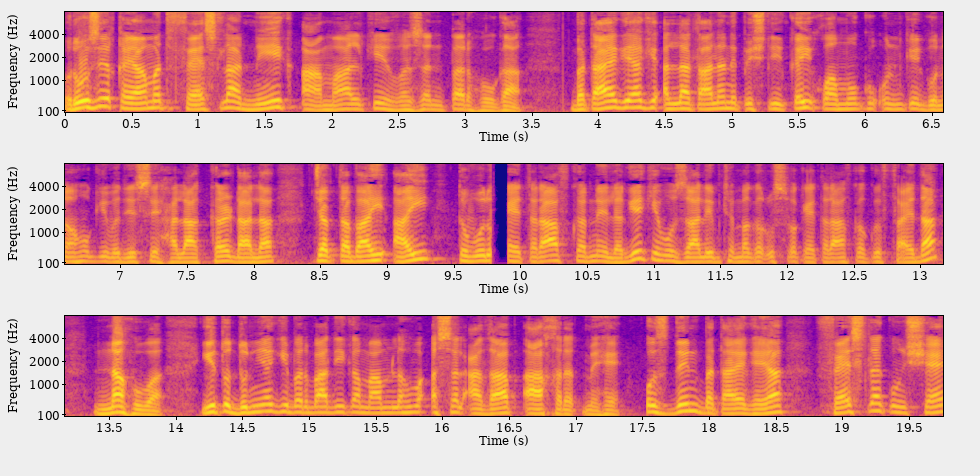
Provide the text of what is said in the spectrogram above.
روز قیامت فیصلہ نیک اعمال کے وزن پر ہوگا۔ بتایا گیا کہ اللہ تعالیٰ نے پچھلی کئی قوموں کو ان کے گناہوں کی وجہ سے ہلاک کر ڈالا۔ جب تباہی آئی تو وہ لوگ اعتراف کرنے لگے کہ وہ ظالم تھے، مگر اس وقت اعتراف کا کوئی فائدہ نہ ہوا۔ یہ تو دنیا کی بربادی کا معاملہ ہوا، اصل عذاب آخرت میں ہے۔ اس دن بتایا گیا، فیصلہ کن شے،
